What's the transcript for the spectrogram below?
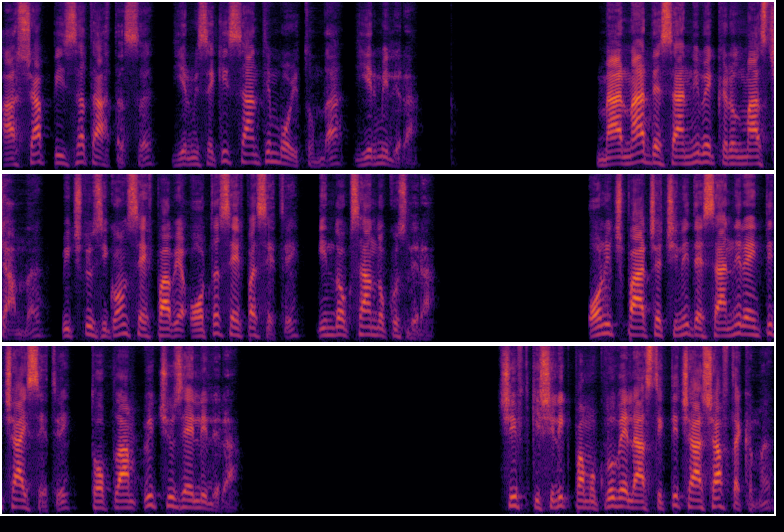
Ahşap pizza tahtası 28 santim boyutunda 20 lira. Mermer desenli ve kırılmaz camlı, üçlü zigon sehpa ve orta sehpa seti 1099 lira. 13 parça çini desenli renkli çay seti toplam 350 lira. Çift kişilik pamuklu ve lastikli çarşaf takımı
